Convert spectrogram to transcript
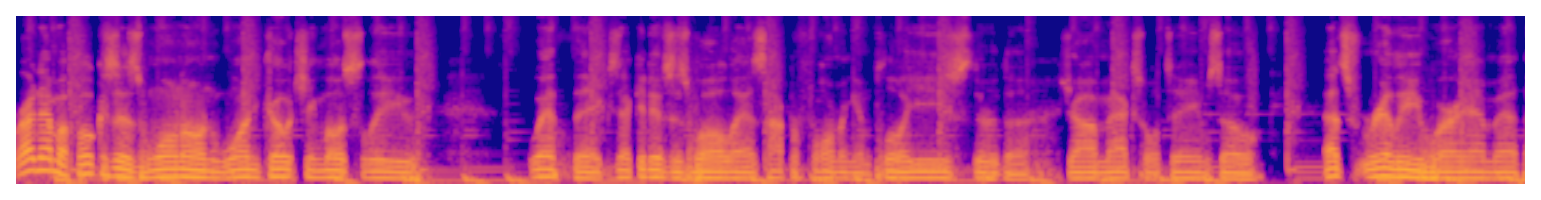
Right now, my focus is one-on-one coaching, mostly with the executives as well as high-performing employees through the John Maxwell team. So that's really where I am at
